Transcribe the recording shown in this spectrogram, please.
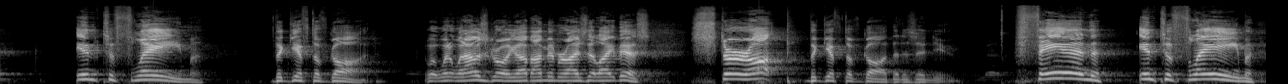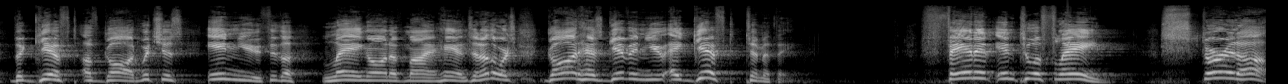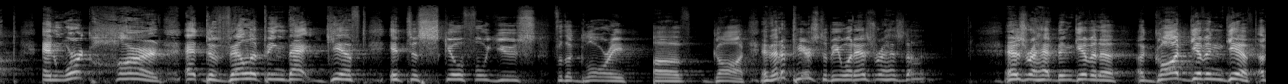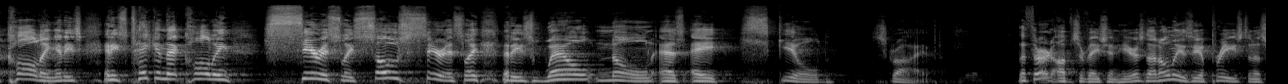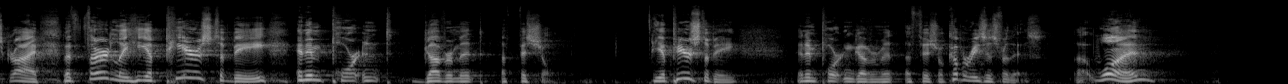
into flame the gift of God. When, when I was growing up, I memorized it like this Stir up the gift of God that is in you. Fan into flame the gift of God, which is in you through the laying on of my hands. In other words, God has given you a gift, Timothy. Fan it into a flame, stir it up, and work hard at developing that gift into skillful use for the glory of God. And that appears to be what Ezra has done. Ezra had been given a, a God given gift, a calling, and he's, and he's taken that calling seriously, so seriously that he's well known as a skilled scribe. The third observation here is not only is he a priest and a scribe, but thirdly, he appears to be an important government official. He appears to be an important government official. A couple reasons for this. Uh, one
